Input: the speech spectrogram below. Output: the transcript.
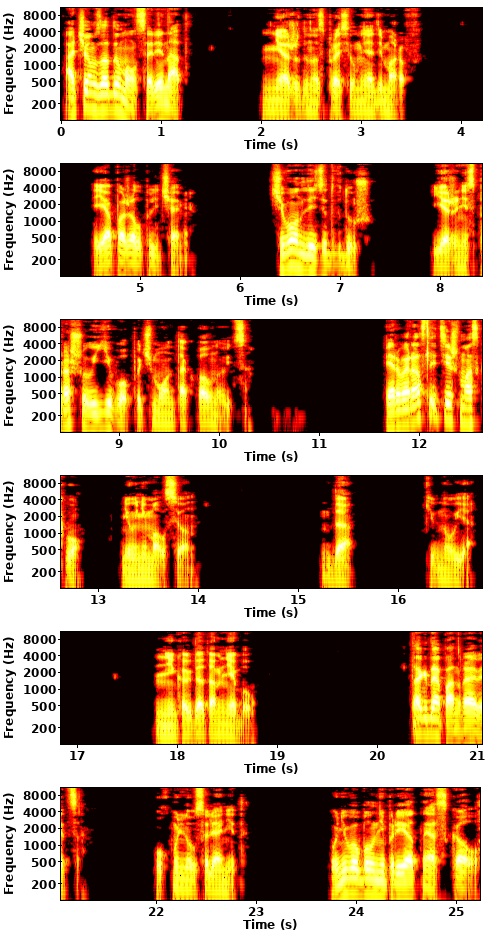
«О чем задумался, Ренат?» – неожиданно спросил меня Димаров. Я пожал плечами. Чего он лезет в душу? Я же не спрашиваю его, почему он так волнуется. «Первый раз летишь в Москву?» – не унимался он. «Да», – кивнул я. «Никогда там не был». «Тогда понравится», — ухмыльнулся Леонид. У него был неприятный оскал,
